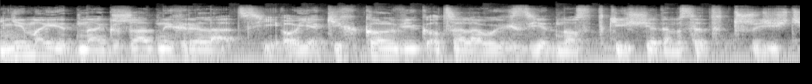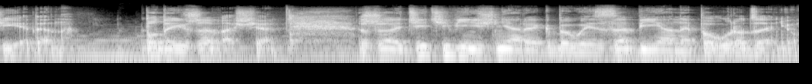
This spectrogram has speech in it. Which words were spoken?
Nie ma jednak żadnych relacji o jakichkolwiek ocalałych z jednostki 731. Podejrzewa się, że dzieci więźniarek były zabijane po urodzeniu.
